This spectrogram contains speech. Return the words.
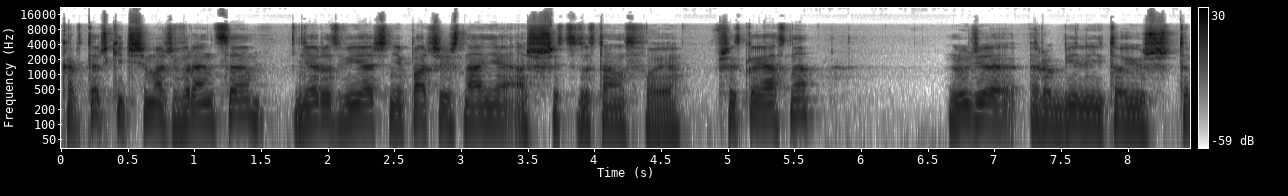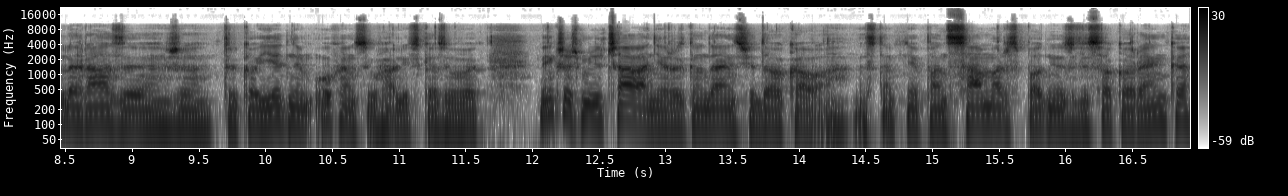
Karteczki trzymać w ręce, nie rozwijać, nie patrzeć na nie, aż wszyscy dostaną swoje. Wszystko jasne? Ludzie robili to już tyle razy, że tylko jednym uchem słuchali wskazówek. Większość milczała, nie rozglądając się dookoła. Następnie pan Summers podniósł wysoko rękę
